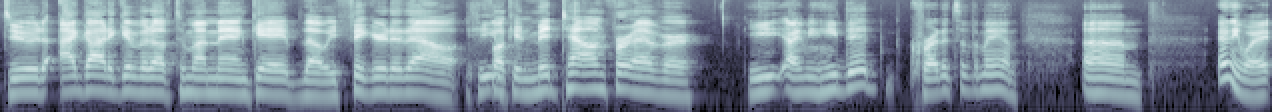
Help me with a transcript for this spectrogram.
Dude, I gotta give it up to my man Gabe though. He figured it out. He- Fucking Midtown forever. He, I mean, he did. Credit to the man. Um, anyway,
